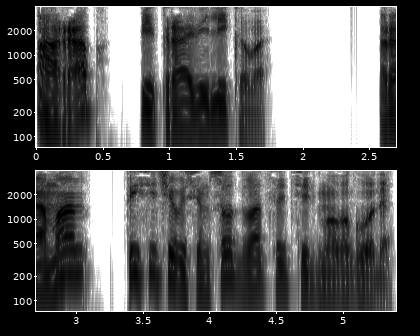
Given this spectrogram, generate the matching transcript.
Араб Петра Великого. Роман 1827 года.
